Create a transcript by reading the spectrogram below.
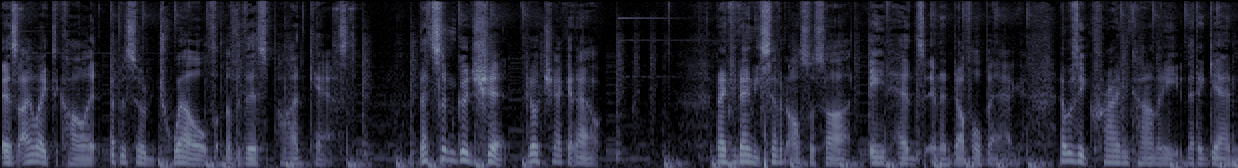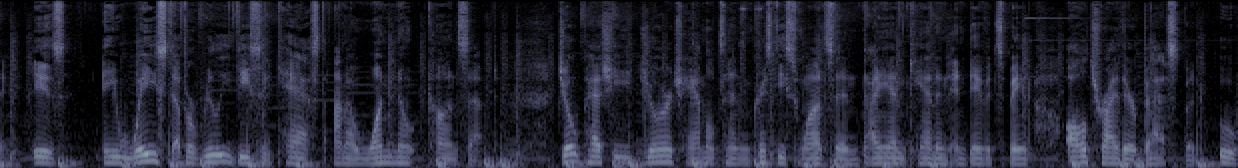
as I like to call it, episode 12 of this podcast. That's some good shit. Go check it out. 1997 also saw Eight Heads in a Duffel Bag. That was a crime comedy that, again, is a waste of a really decent cast on a one note concept. Joe Pesci, George Hamilton, Kristy Swanson, Dyan Cannon, and David Spade all try their best, but ooh,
